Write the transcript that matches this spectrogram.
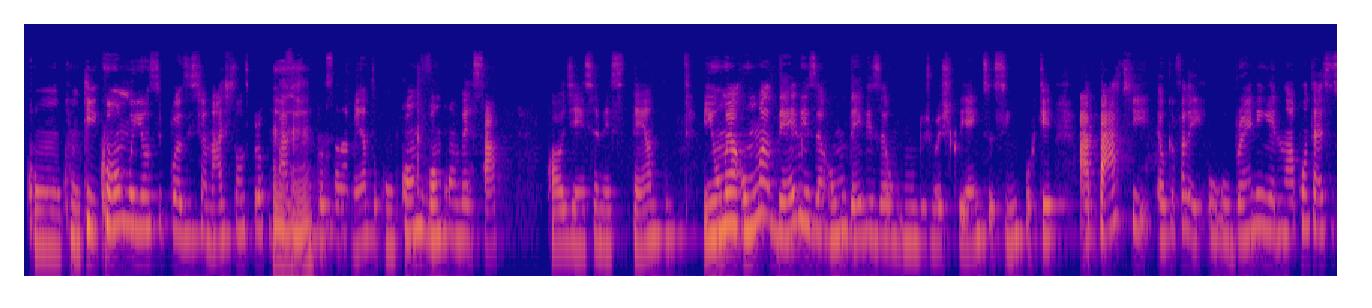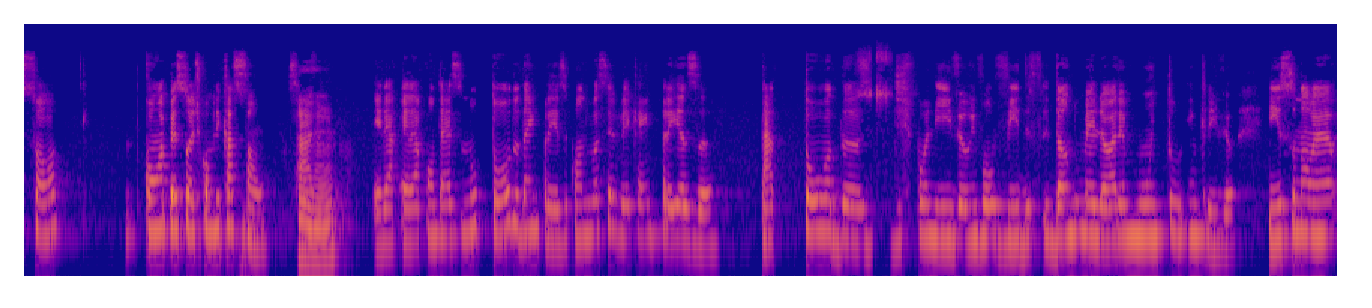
com, com que, como iam se posicionar, estão se preocupados uhum. com o posicionamento, com como vão conversar com a audiência nesse tempo. E uma, uma deles, é, um deles é um dos meus clientes, assim, porque a parte, é o que eu falei, o, o branding ele não acontece só com a pessoa de comunicação, sabe? Uhum. Ele, ele acontece no todo da empresa. Quando você vê que a empresa tá toda disponível, envolvida e dando o melhor, é muito incrível. E isso não é,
